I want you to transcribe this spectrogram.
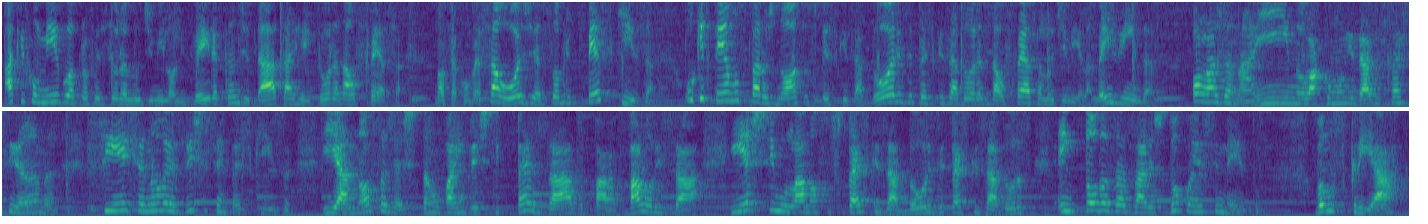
Aqui comigo a professora Ludmila Oliveira, candidata a reitora na UFESA. Nossa conversa hoje é sobre pesquisa. O que temos para os nossos pesquisadores e pesquisadoras da UFESA, Ludmila? Bem-vinda! Olá, Janaína, olá, comunidade ufessiana. Ciência não existe sem pesquisa e a nossa gestão vai investir pesado para valorizar e estimular nossos pesquisadores e pesquisadoras em todas as áreas do conhecimento. Vamos criar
